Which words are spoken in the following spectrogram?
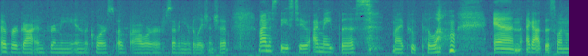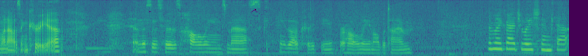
ever gotten for me in the course of our seven year relationship, minus these two. I made this, my poop pillow, and I got this one when I was in Korea. And this is his Halloween's mask. He's all creepy for Halloween all the time. And my graduation cap.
